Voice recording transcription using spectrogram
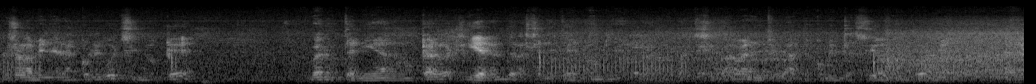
no solament eren coneguts, sinó que bueno, tenien càrrecs i eren de la CNT, no? participaven en trobar documentació, informe, eh,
